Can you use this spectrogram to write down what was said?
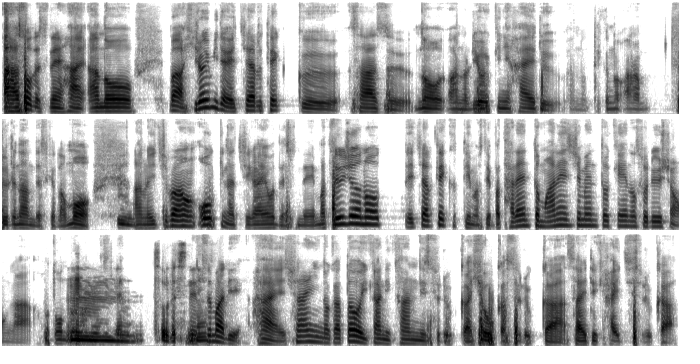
あそうですね、はい。あの、まあ、広い意味では HR テック、SARS のあの領域に入るあのテクノあのツールなんですけども、うんあの一番大きな違いをですね、まあ、通常の HR テックって言いますと、やっぱタレントマネジメント系のソリューションがほとんどなんですね。うんそうですねでつ。まり、はい、社員の方をいかに管理するか、評価するか、最適配置するか、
